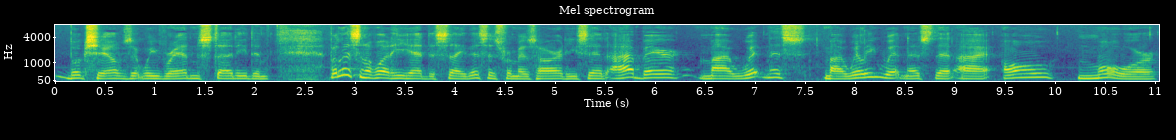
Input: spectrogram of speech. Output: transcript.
bookshelves that we've read and studied. And but listen to what he had to say. This is from his heart. He said, "I bear my witness, my willing witness, that I owe more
